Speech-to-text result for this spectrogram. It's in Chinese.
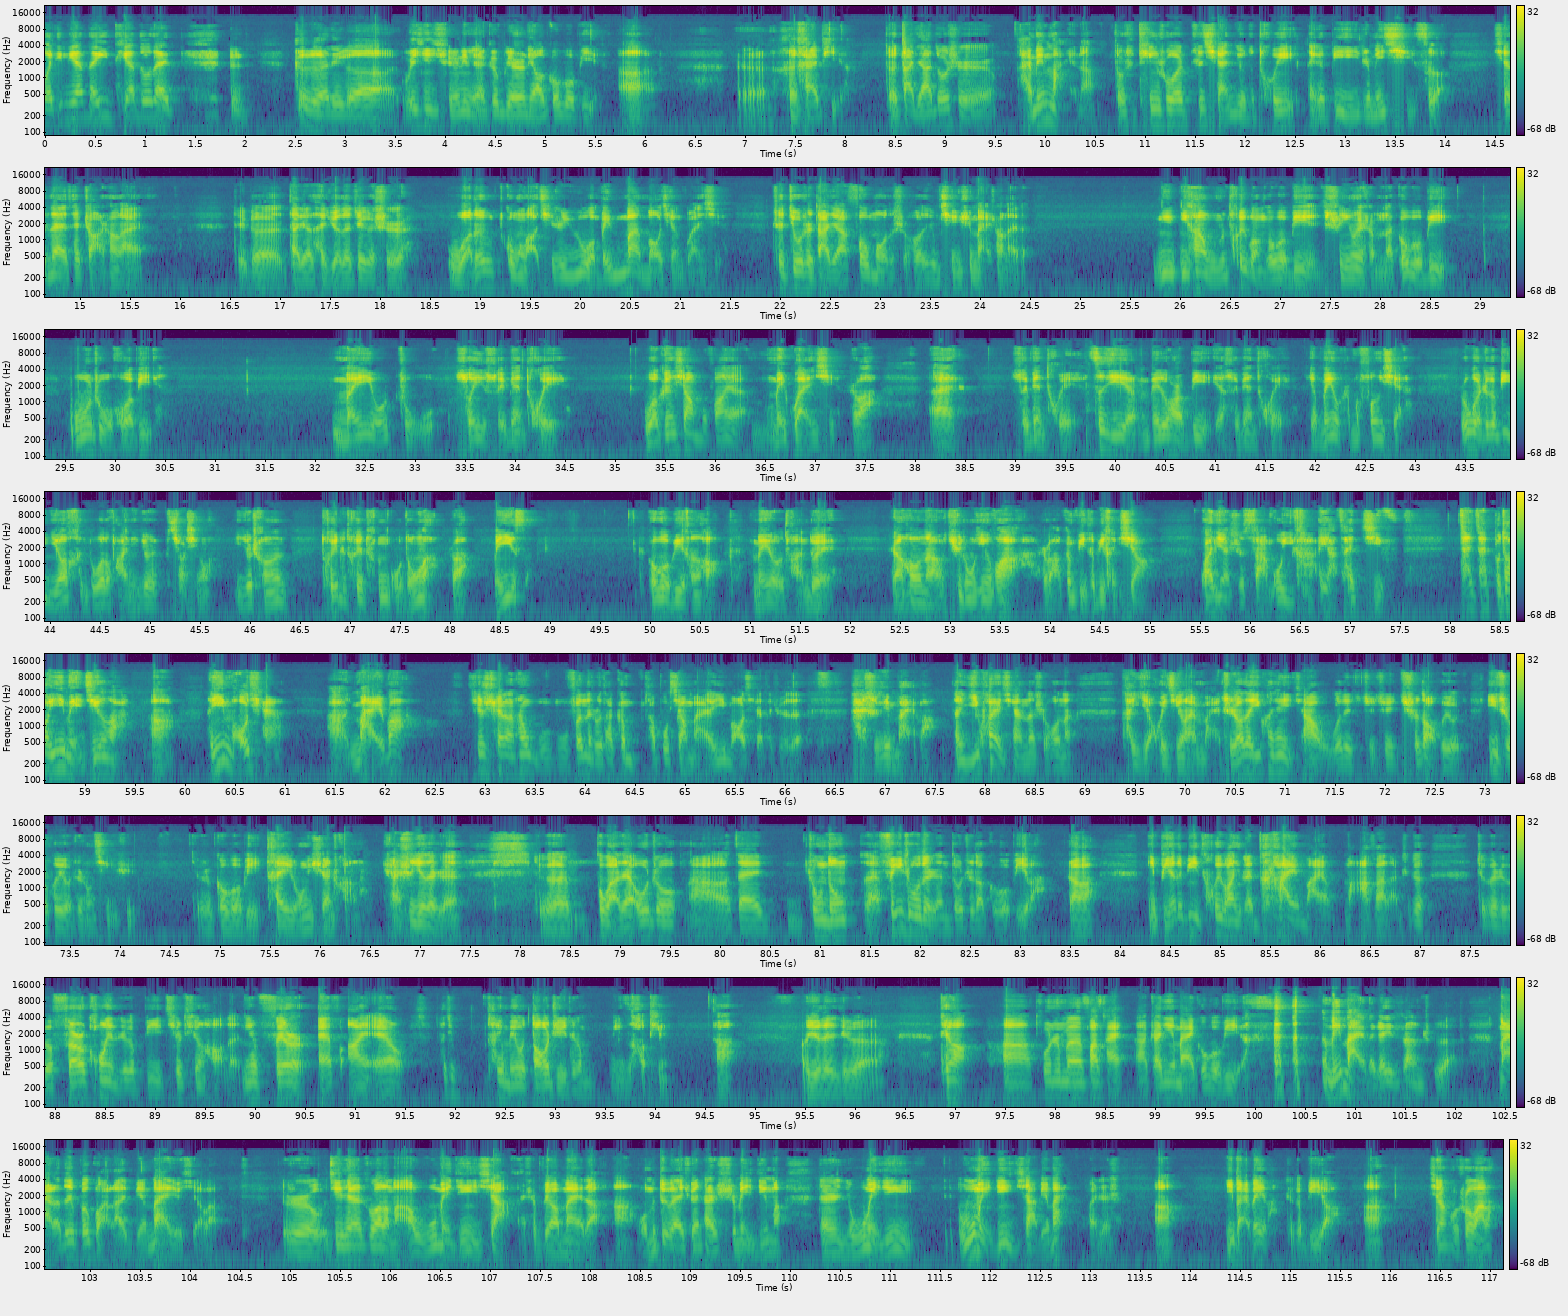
我今天那一天都在，各个这个微信群里面跟别人聊狗狗币啊，呃，很 happy，呃，大家都是还没买呢，都是听说之前就是推那个币一直没起色，现在才涨上来，这个大家才觉得这个是我的功劳，其实与我没半毛钱关系，这就是大家 FOMO 的时候这种情绪买上来的。你你看，我们推广狗狗币是因为什么呢？狗狗币无主货币，没有主，所以随便推。我跟项目方也没关系，是吧？哎，随便推，自己也没多少币，也随便推，也没有什么风险。如果这个币你要很多的话，你就小心了，你就成推着推成股东了，是吧？没意思。狗狗币很好，没有团队，然后呢，去中心化，是吧？跟比特币很像。关键是散户一看，哎呀，才几，才才不到一美金啊啊，他一毛钱啊，买吧。其实前两天五五分的时候，他更他不想买一毛钱，他觉得还是得买吧。那一块钱的时候呢，他也会进来买。只要在一块钱以下，我得这这迟早会有，一直会有这种情绪。就是狗狗币太容易宣传了，全世界的人，这个不管在欧洲啊，在中东，在非洲的人都知道狗狗币了，知道吧？你别的币推广起来太麻麻烦了，这个这个这个 Faircoin 的这个币其实挺好的，你看 Fair F I L，它就它就没有 Doge 这个名字好听啊，我觉得这个挺好啊，同志们发财啊，赶紧买狗狗币，没买的赶紧上车，买了的就不管了，别卖就行了。就是今天说了嘛，五美金以下是不要卖的啊，我们对外宣传是十美金嘛，但是你五美金五美金以下别卖，反正是啊。一百倍了，这个币啊啊！行，我说完了。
